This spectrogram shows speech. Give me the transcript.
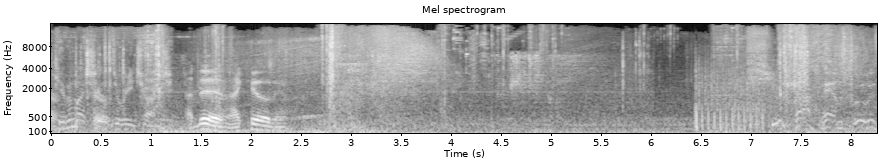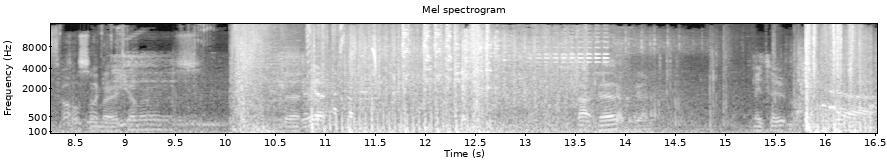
Or- Give him my shield to recharge. I did. I killed him. You got bamboozled. Somebody at you. coming at us. But, yeah. Not dead. Got the gun. Me too. Yeah.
